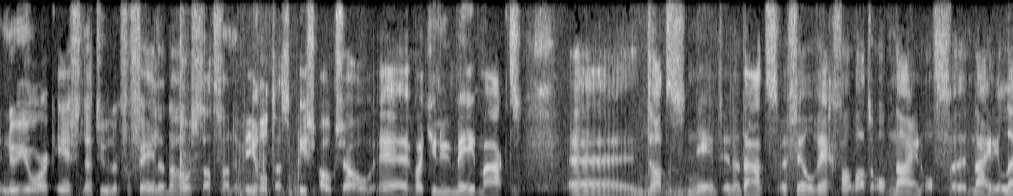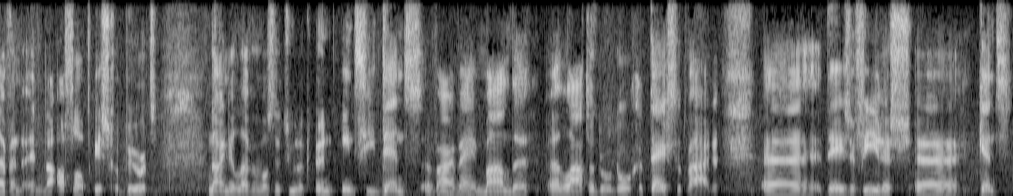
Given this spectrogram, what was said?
New York is natuurlijk voor velen de hoofdstad van de wereld. Dat is ook zo. Eh, wat je nu meemaakt, eh, dat neemt inderdaad veel weg van wat op 9 of eh, 9-11 en na afloop is gebeurd. 9-11 was natuurlijk een incident waar wij maanden eh, later door, door geteisterd waren. Eh, deze virus eh, kent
